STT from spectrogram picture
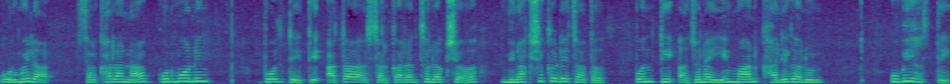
उर्मिला सरकारांना गुड मॉर्निंग बोलते. ते आता सरकारांचं लक्ष मीनाक्षीकडे जातं. पण ती अजूनही मान खाली घालून उभी असते.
